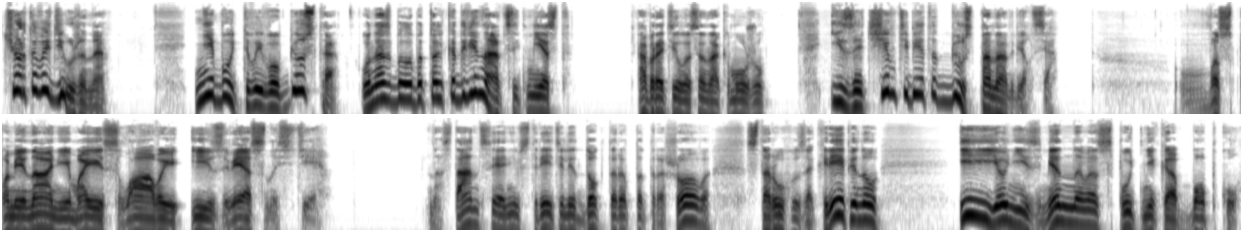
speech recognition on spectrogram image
«Чертова дюжина! Не будь твоего бюста, у нас было бы только двенадцать мест», — обратилась она к мужу. И зачем тебе этот бюст понадобился? В воспоминании моей славы и известности. На станции они встретили доктора Потрошова, старуху Закрепину и ее неизменного спутника Бобку.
